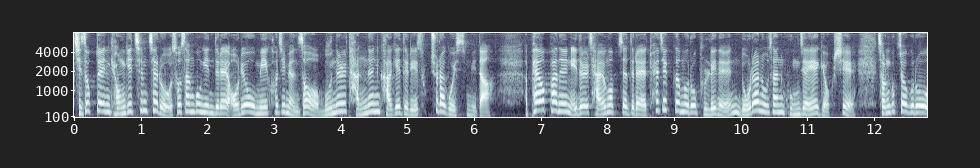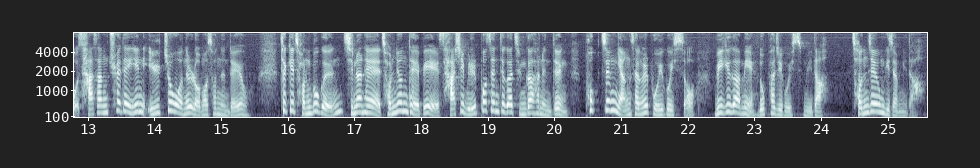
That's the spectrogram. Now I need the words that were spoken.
지속된 경기 침체로 소상공인들의 어려움이 커지면서 문을 닫는 가게들이 속출하고 있습니다. 폐업하는 이들 자영업자들의 퇴직금으로 불리는 노란 우산 공제액 역시 전국적으로 사상 최대인 1조 원을 넘어섰는데요. 특히 전북은 지난해 전년 대비 41%가 증가하는 등 폭증 양상을 보이고 있어 위기감이 높아지고 있습니다. 전재웅 기자입니다.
